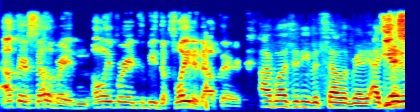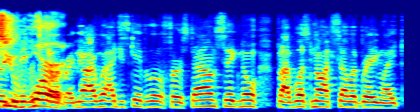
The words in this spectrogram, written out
out there celebrating, only for it to be deflated out there. I wasn't even celebrating. I yes, you were. Celebrate. No, I, I just gave a little first down signal, but I was not celebrating like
